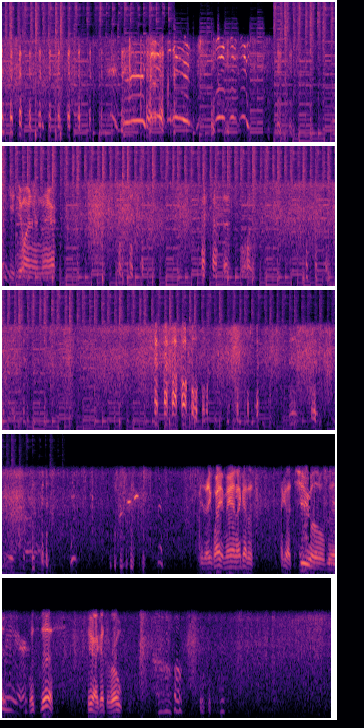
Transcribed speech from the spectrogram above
what are you doing in there? That's funny. He's like, wait, man, I gotta, I gotta chew a little bit. What's this? Here, I got the rope. Oh,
